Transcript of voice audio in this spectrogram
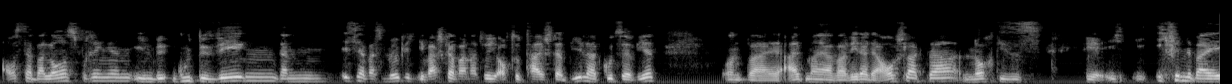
aus der Balance bringen, ihn be gut bewegen, dann ist ja was möglich. Iwaschka war natürlich auch total stabil, hat gut serviert. Und bei Altmaier war weder der Aufschlag da, noch dieses ich, ich finde bei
